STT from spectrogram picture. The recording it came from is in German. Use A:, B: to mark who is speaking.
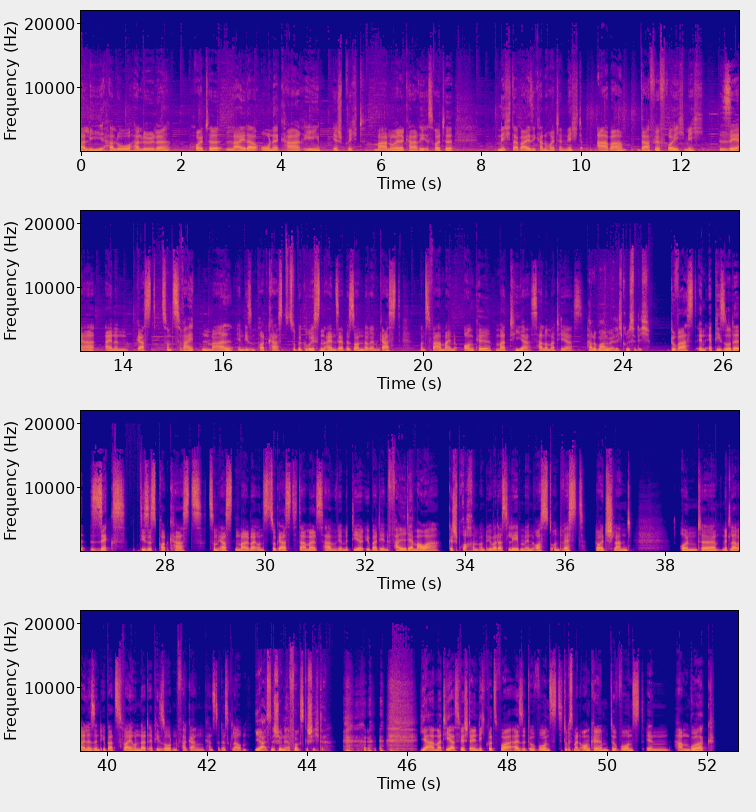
A: Halli, hallo, hallöle. Heute leider ohne Kari. Hier spricht Manuel. Kari ist heute nicht dabei, sie kann heute nicht, aber dafür freue ich mich sehr, einen Gast zum zweiten Mal in diesem Podcast zu begrüßen, einen sehr besonderen Gast, und zwar mein Onkel Matthias. Hallo Matthias.
B: Hallo Manuel, ich grüße dich.
A: Du warst in Episode 6 dieses Podcasts zum ersten Mal bei uns zu Gast. Damals haben wir mit dir über den Fall der Mauer gesprochen und über das Leben in Ost- und Westdeutschland. Und äh, mittlerweile sind über 200 Episoden vergangen. Kannst du das glauben?
B: Ja, ist eine schöne Erfolgsgeschichte.
A: ja, Matthias, wir stellen dich kurz vor. Also du wohnst, du bist mein Onkel, du wohnst in Hamburg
